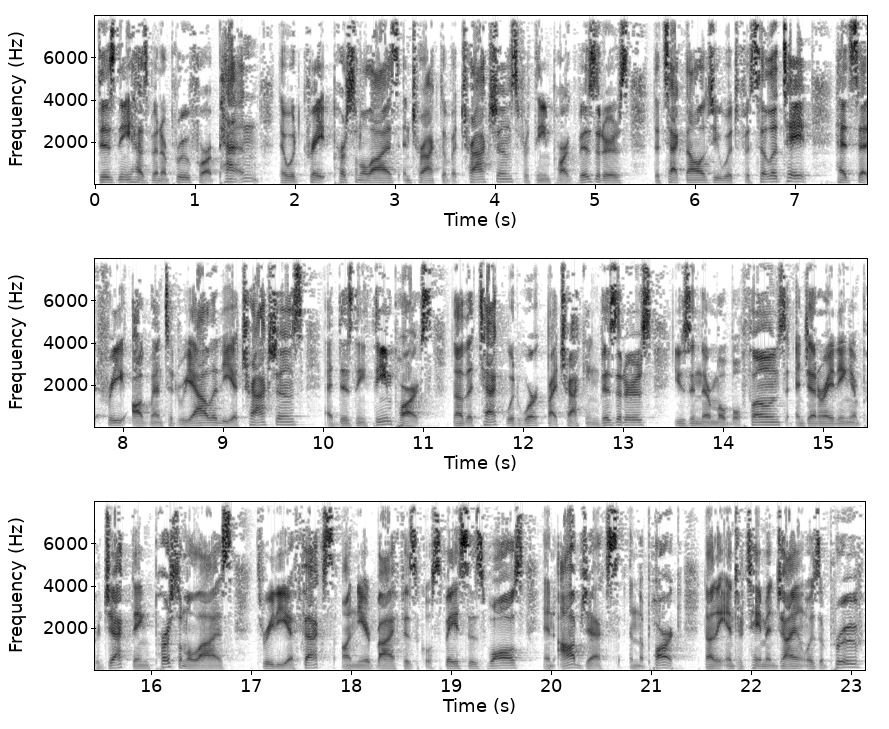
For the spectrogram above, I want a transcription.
Disney has been approved for a patent that would create personalized interactive attractions for theme park visitors. The technology would facilitate headset-free augmented reality attractions at Disney theme parks. Now the tech would work by tracking visitors using their mobile phones and generating and projecting personalized 3D effects on nearby physical spaces, walls, and objects in the park. Now the entertainment giant was approved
